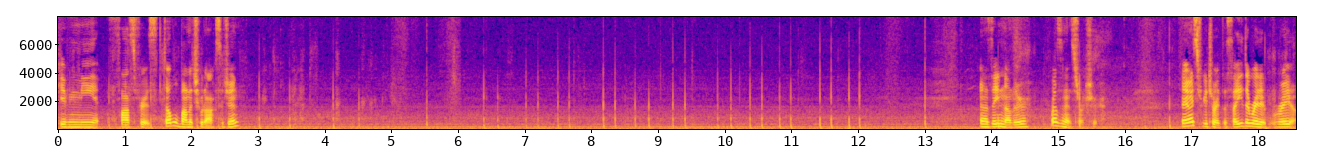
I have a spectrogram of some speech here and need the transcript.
giving me phosphorus double bonded to an oxygen. As another resonance structure. I always forget to write this. I either write it right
